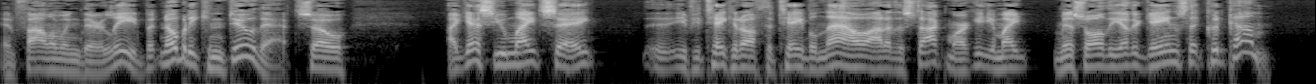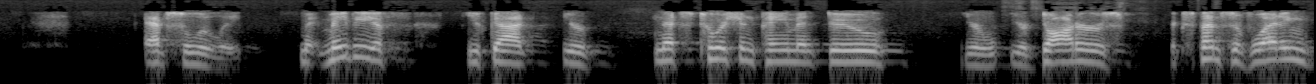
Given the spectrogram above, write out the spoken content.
and following their lead. But nobody can do that. So I guess you might say uh, if you take it off the table now out of the stock market, you might miss all the other gains that could come. Absolutely. Maybe if you've got your next tuition payment due, your your daughter's expensive wedding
